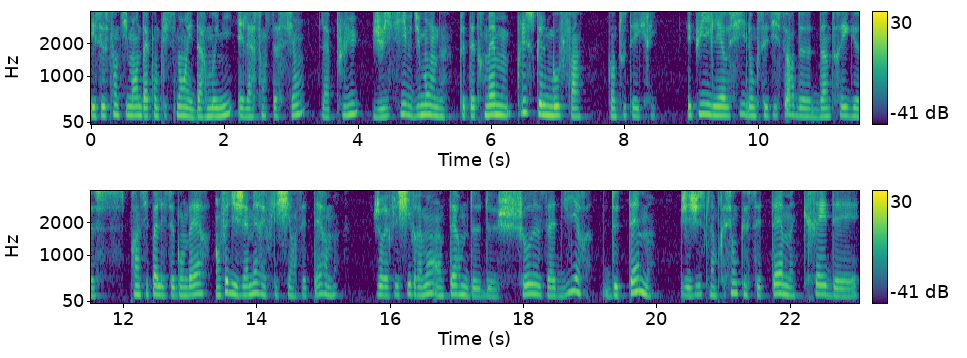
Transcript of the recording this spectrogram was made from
Et ce sentiment d'accomplissement et d'harmonie est la sensation la plus jouissive du monde, peut-être même plus que le mot fin quand tout est écrit. Et puis il y a aussi donc cette histoire d'intrigue principale et secondaire. En fait, j'ai jamais réfléchi en ces termes. Je réfléchis vraiment en termes de, de choses à dire, de thèmes. J'ai juste l'impression que ces thèmes créent des,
